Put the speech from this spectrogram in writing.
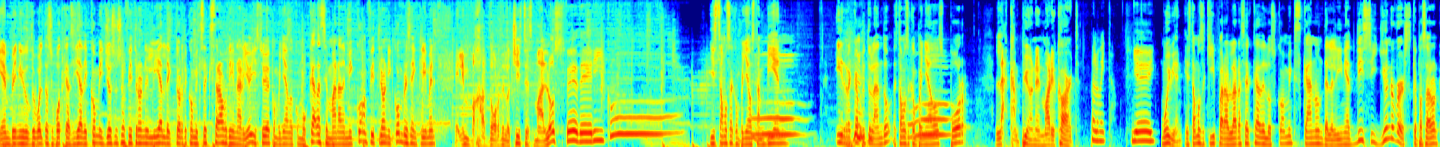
Bienvenidos de vuelta a su podcast Día de Cómics. Yo soy su anfitrión Elías, lector de cómics extraordinario, y estoy acompañado como cada semana de mi coanfitrión y cómplice en crimen, el embajador de los chistes malos, Federico. Y estamos acompañados también, y recapitulando, estamos acompañados por la campeona en Mario Kart. Palomita. Yay. Muy bien, estamos aquí para hablar acerca de los cómics canon de la línea DC Universe que pasaron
